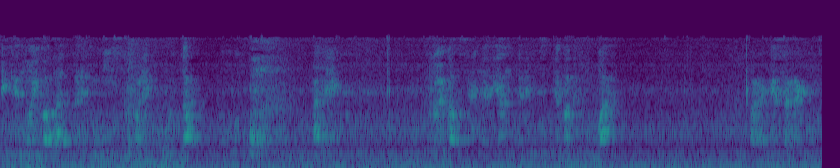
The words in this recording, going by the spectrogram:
es que no iba a dar permiso para importar productos agrícolas. Lo iba a hacer mediante el sistema de subasta, para que ese recurso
